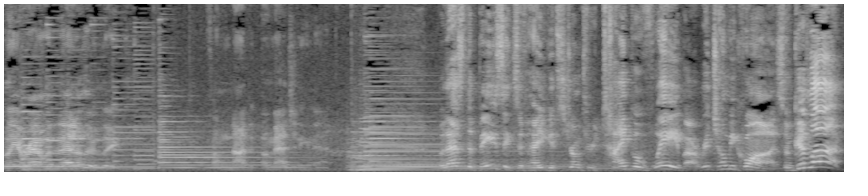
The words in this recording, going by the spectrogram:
play around with that other lick. I'm not imagining that. But that's the basics of how you can strum through Type of Way by Rich Homie Quan. So good luck!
